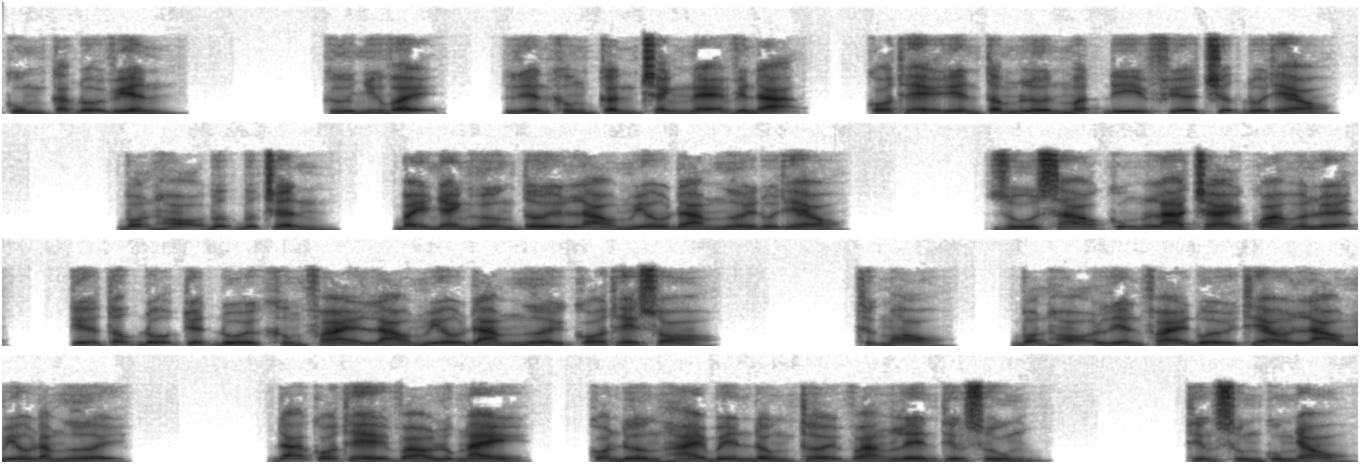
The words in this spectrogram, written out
cùng các đội viên. Cứ như vậy, liền không cần tránh né viên đạn, có thể yên tâm lớn mật đi phía trước đuổi theo. Bọn họ bước bước chân, bay nhanh hướng tới lão miêu đám người đuổi theo. Dù sao cũng là trải qua huấn luyện, kia tốc độ tuyệt đối không phải lão miêu đám người có thể so. Thức mau, bọn họ liền phải đuổi theo lão miêu đám người. Đã có thể vào lúc này, con đường hai bên đồng thời vang lên tiếng súng. Tiếng súng cùng nhau,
